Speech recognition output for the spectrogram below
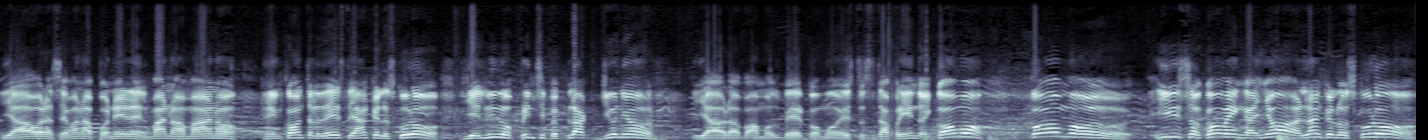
y ahora se van a poner el mano a mano en contra de este Ángel Oscuro y el mismo Príncipe Black Jr. Y ahora vamos a ver cómo esto se está poniendo y cómo, cómo hizo, cómo engañó al ángel oscuro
